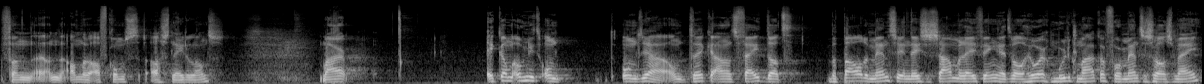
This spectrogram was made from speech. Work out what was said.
van een andere afkomst als Nederlands. Maar ik kan me ook niet ont, ja, onttrekken aan het feit dat bepaalde mensen in deze samenleving het wel heel erg moeilijk maken voor mensen zoals mij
